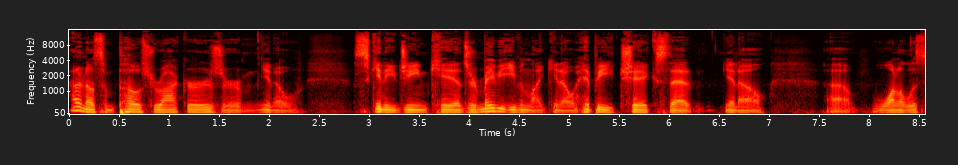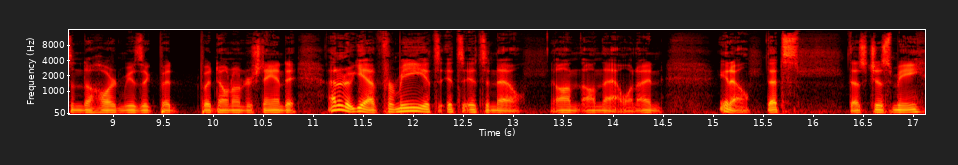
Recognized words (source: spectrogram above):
I don't know, some post rockers or, you know, skinny jean kids or maybe even like, you know, hippie chicks that, you know, uh, want to listen to hard music but but don't understand it. I don't know. Yeah, for me, it's it's it's a no on on that one. And you know, that's that's just me.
